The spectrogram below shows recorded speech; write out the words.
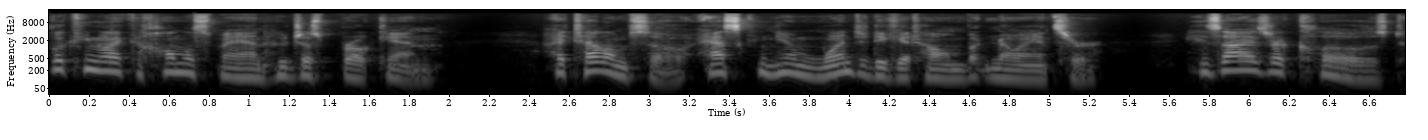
looking like a homeless man who just broke in. I tell him so, asking him when did he get home, but no answer. His eyes are closed,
